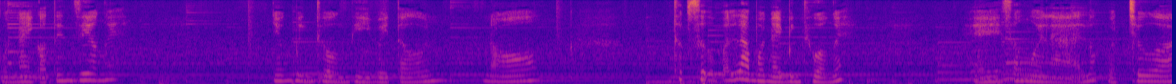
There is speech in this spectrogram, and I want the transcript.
một ngày có tên riêng ấy. Nhưng bình thường thì với tớ nó thực sự vẫn là một ngày bình thường ấy. Thế xong rồi là lúc mà trưa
